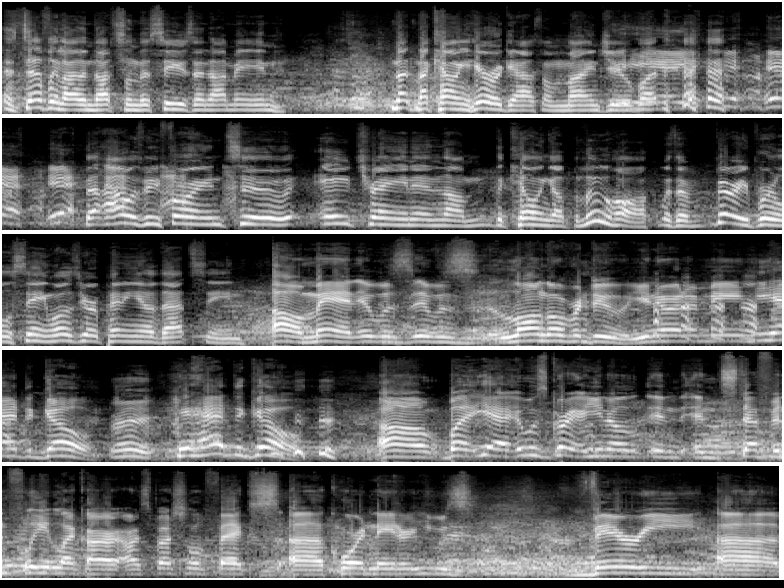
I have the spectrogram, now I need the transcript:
It's definitely not a nuts on the season. I mean, not, not counting Herogasm, mind you, but. yeah, yeah, yeah. But I was referring to A Train and um, the killing of Blue Hawk was a very brutal scene. What was your opinion of that scene? Oh man, it was it was long overdue. You know what I mean? He had to go. Right. He had to go. Um, but yeah, it was great. You know, and, and Stephan Fleet, like our, our special effects uh, coordinator, he was very uh,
